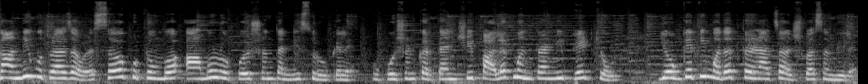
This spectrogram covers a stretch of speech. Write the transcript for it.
गांधी पुतळ्याजवळ सहकुटुंब आमरण उपोषण त्यांनी सुरू केले. उपोषणकर्त्यांची पालकमंत्र्यांनी भेट घेऊन योग्य ती मदत करण्याचं आश्वासन दिलंय.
